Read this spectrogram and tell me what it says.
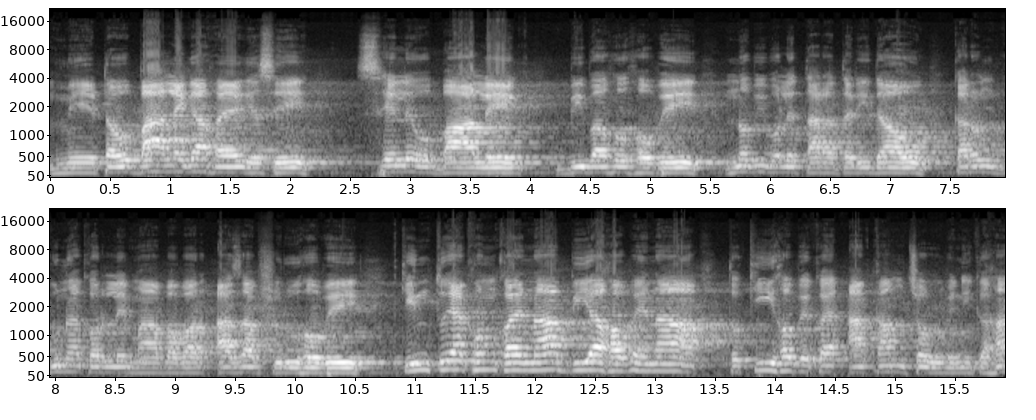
মেয়েটাও বালেগা হয়ে গেছে, ছেলেও বালেগ, বিবাহ হবে। নবী বলে, তাড়াতাড়ি দাও, কারণ গুণা করলে মা বাবার আজাব শুরু হবে। কিন্তু এখন কয়, না, বিয়া হবে না। তো কি হবে? কয়, আকাম চলবে নি। কাহা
